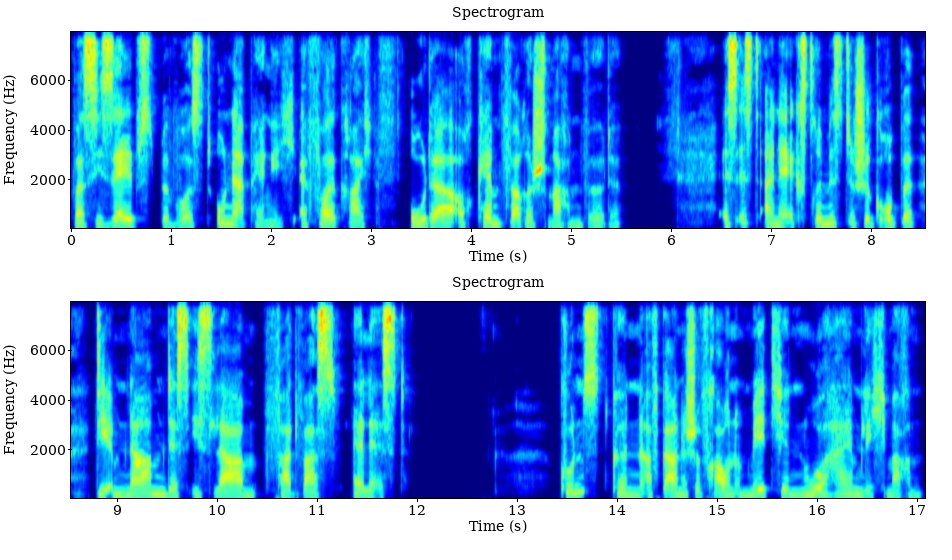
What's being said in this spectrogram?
was sie selbstbewusst, unabhängig, erfolgreich oder auch kämpferisch machen würde. Es ist eine extremistische Gruppe, die im Namen des Islam Fatwas erlässt. Kunst können afghanische Frauen und Mädchen nur heimlich machen.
